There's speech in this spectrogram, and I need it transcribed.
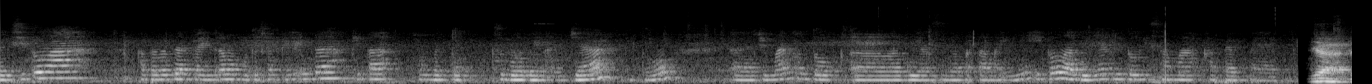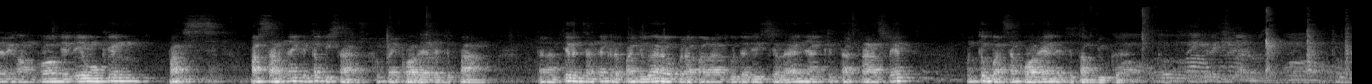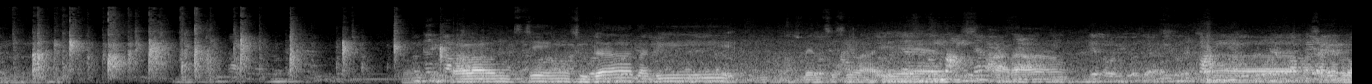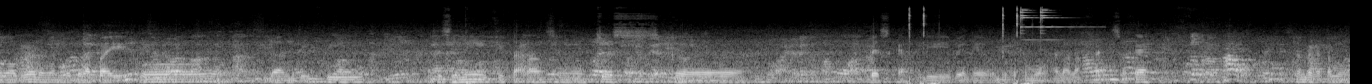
dari situlah KPP dan Kak Indra memutuskan kayak udah kita membentuk sebuah band aja gitu. Eh, cuman untuk eh, lagu yang single pertama ini itu lagunya ditulis sama KPP Ya dari Hong Kong, jadi mungkin pas pasarnya kita bisa sampai Korea dan Jepang. Dan nanti rencananya ke depan juga ada beberapa lagu dari sisi lain yang kita translate untuk bahasa Korea dan Jepang juga. Launching sudah tadi dan sisi lain sekarang eh, masih ngobrol-ngobrol dengan beberapa IO dan TV di sini kita langsung cus ke base camp di BNE untuk ketemu anak-anak oke? Sampai ketemu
